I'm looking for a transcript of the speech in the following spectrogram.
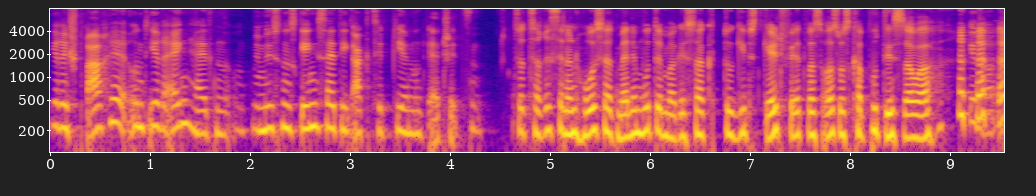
ihre Sprache und ihre Eigenheiten und wir müssen uns gegenseitig akzeptieren und wertschätzen. Zur zerrissenen Hose hat meine Mutter immer gesagt, du gibst Geld für etwas aus, was kaputt ist, aber. Genau.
